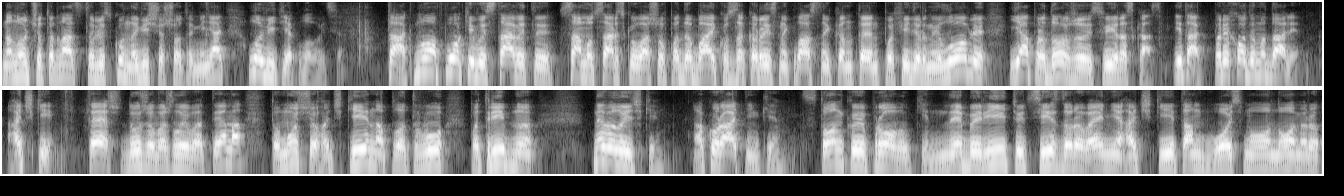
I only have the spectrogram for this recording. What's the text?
на 0,14 ліску, навіщо що то міняти? Ловіть, як ловиться. Так, ну а поки ви ставите саму царську вашу вподобайку за корисний класний контент по фідерній ловлі, я продовжую свій розказ. І так, переходимо далі. Гачки теж дуже важлива тема, тому що гачки на плотву потрібно невеличкі. акуратненькі, з тонкої проволоки. Не беріть оці здоровенні гачки там восьмого номеру,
